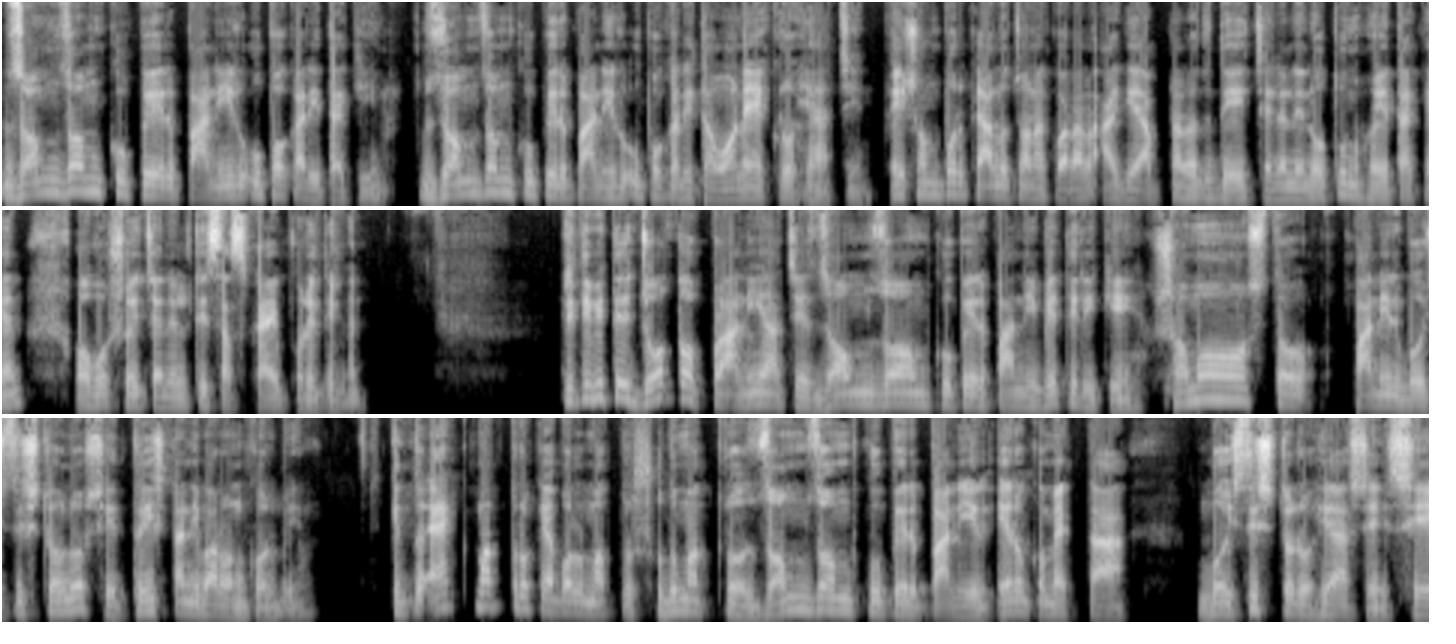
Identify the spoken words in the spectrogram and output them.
জমজম কূপের পানির উপকারিতা কি? জমজম কূপের পানির উপকারিতা অনেক রহে আছে। এই সম্পর্কে আলোচনা করার আগে আপনারা যদি এই চ্যানেলে নতুন হয়ে থাকেন, অবশ্যই চ্যানেলটি সাবস্ক্রাইব করে দিবেন। পৃথিবীতে যত প্রাণী আছে, জমজম কূপের পানি ব্যতিরিকে সমস্ত পানির বৈশিষ্ট্য হলো সে তৃষ্ণা নিবারণ করবে। কিন্তু একমাত্র, কেবলমাত্র, শুধুমাত্র জমজম কূপের পানির এরকম একটা বৈশিষ্ট্য রহে আসে, সে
